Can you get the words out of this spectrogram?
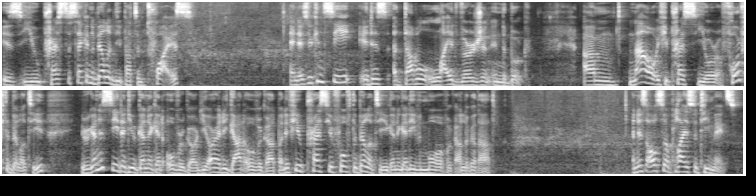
is you press the second ability button twice, and as you can see, it is a double light version in the book. Um, now, if you press your fourth ability, you're gonna see that you're gonna get Overguard. You already got Overguard, but if you press your fourth ability, you're gonna get even more Overguard. Look at that. And this also applies to teammates.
